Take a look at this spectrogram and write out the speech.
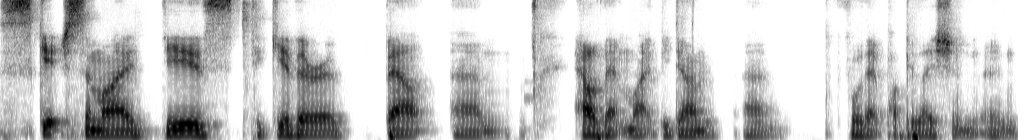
sketch some ideas together about um, how that might be done um, for that population and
